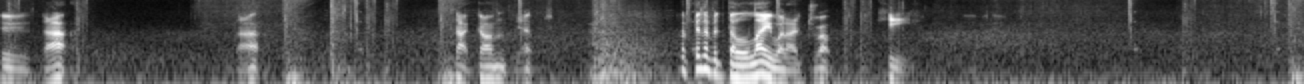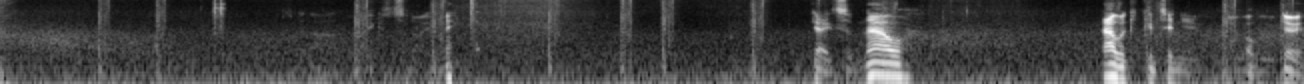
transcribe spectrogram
do that. That. Is that gone? Yep. A bit of a delay when I dropped the key. Okay, so now, now we can continue what we were doing.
